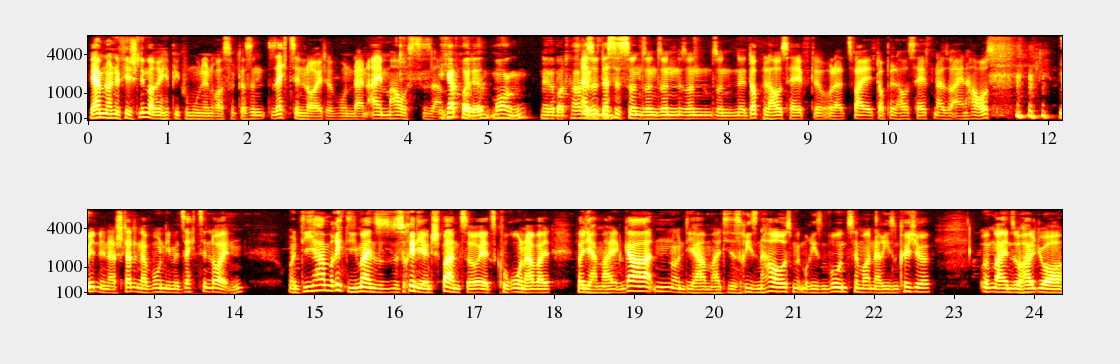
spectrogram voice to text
Wir haben noch eine viel schlimmere Hippie-Kommune in Rostock. Das sind 16 Leute, wohnen da in einem Haus zusammen. Ich habe heute Morgen eine Reportage. also das ist so, ein, so, ein, so, ein, so, ein, so eine Doppelhaushälfte oder zwei Doppelhaushälften, also ein Haus mitten in der Stadt und da wohnen die mit 16 Leuten. Und die haben richtig, die meinen, so, das ist richtig entspannt, so jetzt Corona, weil, weil die haben halt einen Garten und die haben halt dieses Riesenhaus mit einem riesen Wohnzimmer und einer riesen Küche und meinen so halt, ja,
